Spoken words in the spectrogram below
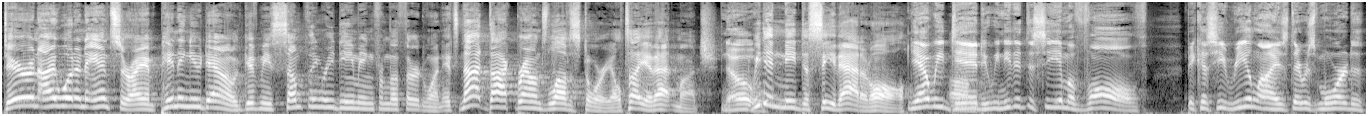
Darren, I wouldn't answer. I am pinning you down. Give me something redeeming from the third one. It's not Doc Brown's love story. I'll tell you that much. No. we didn't need to see that at all. Yeah, we did. we needed to see him evolve because he realized there was more to,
